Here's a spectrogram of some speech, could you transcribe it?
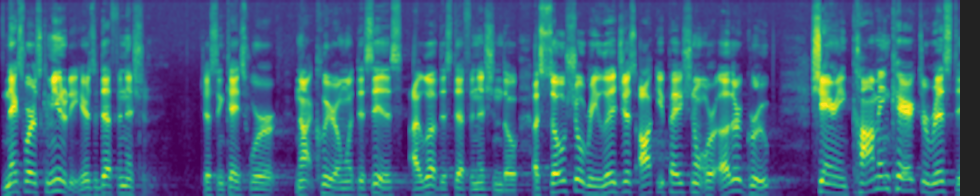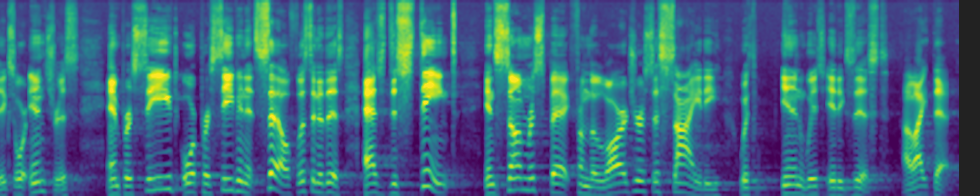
The next word is community. Here's a definition, just in case we're not clear on what this is. I love this definition, though. A social, religious, occupational, or other group sharing common characteristics or interests and perceived or perceiving itself, listen to this, as distinct in some respect from the larger society within which it exists. I like that.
